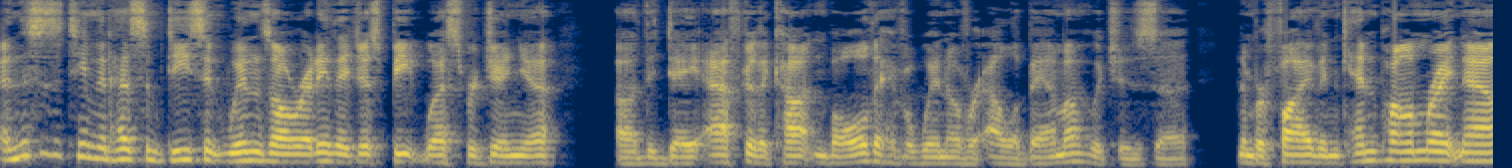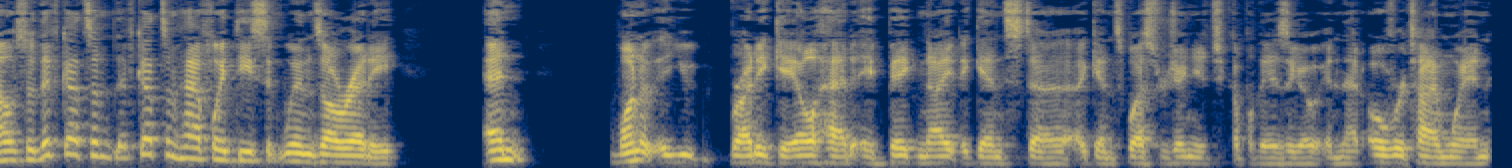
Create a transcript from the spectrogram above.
And this is a team that has some decent wins already. They just beat West Virginia uh, the day after the Cotton Bowl. They have a win over Alabama, which is uh, number five in KenPom right now. So they've got some they've got some halfway decent wins already. And one of you, Roddy Gayle had a big night against uh, against West Virginia just a couple days ago in that overtime win.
